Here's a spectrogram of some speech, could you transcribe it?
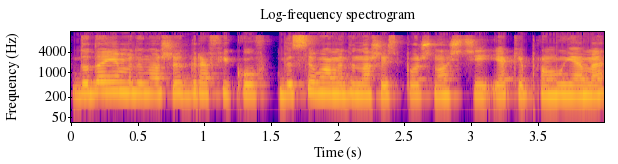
dodajemy do naszych grafików, wysyłamy do naszej społeczności, jakie promujemy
